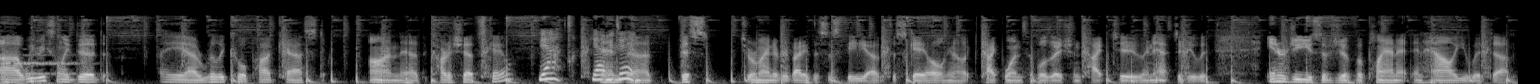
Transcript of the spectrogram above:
Uh, we recently did a uh, really cool podcast on uh, the Kardashev scale. Yeah, yeah, and we did. Uh, this, to remind everybody, this is the uh, the scale, you know, like type one civilization, type two, and it has to do with energy usage of a planet and how you would um,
